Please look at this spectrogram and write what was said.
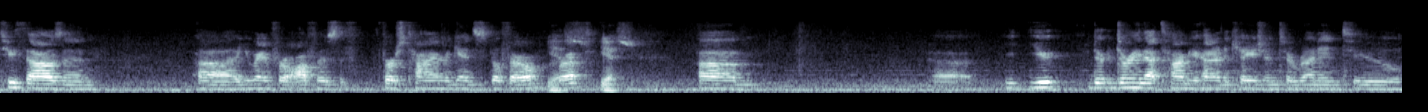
2000 uh, you ran for office the first time against Bill Farrell, yes. correct? Yes. Um, uh, you d- during that time you had an occasion to run into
